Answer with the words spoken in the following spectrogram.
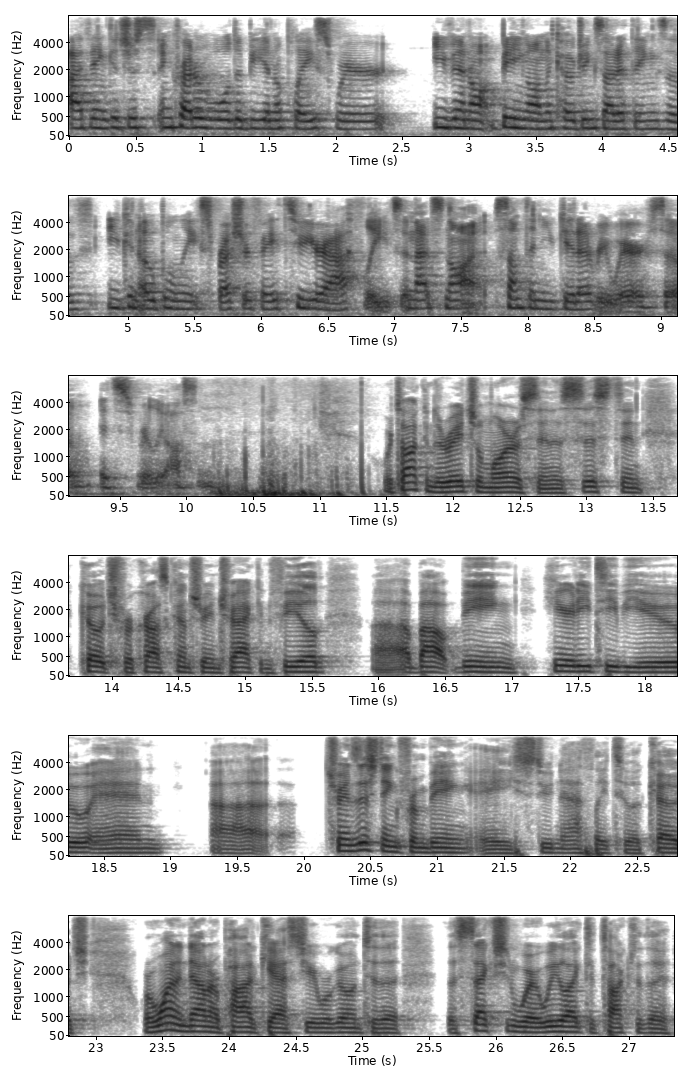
I think it's just incredible to be in a place where even on, being on the coaching side of things of you can openly express your faith to your athletes and that's not something you get everywhere. So it's really awesome. We're talking to rachel morrison assistant coach for cross country and track and field uh, about being here at etbu and uh, transitioning from being a student athlete to a coach. We're winding down our podcast here. We're going to the, the section where we like to talk to the,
